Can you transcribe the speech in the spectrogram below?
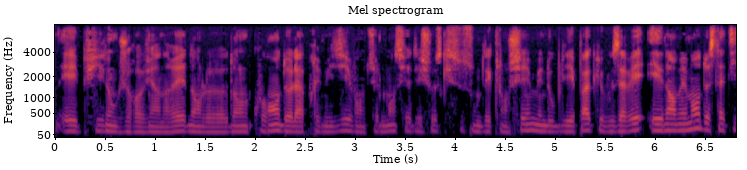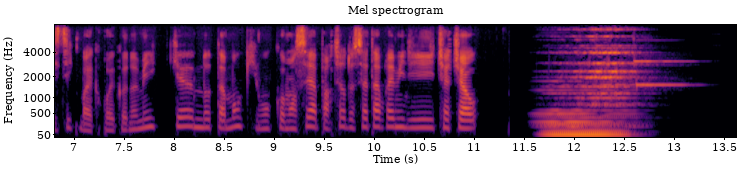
et puis donc je reviendrai dans le, dans le courant de l'après-midi éventuellement s'il y a des choses qui se sont déclenchées. Mais n'oubliez pas que vous avez énormément de statistiques macroéconomiques, notamment qui vont commencer à partir de cet après-midi. Ciao, ciao.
